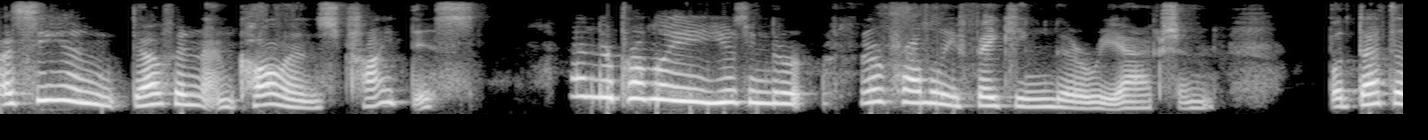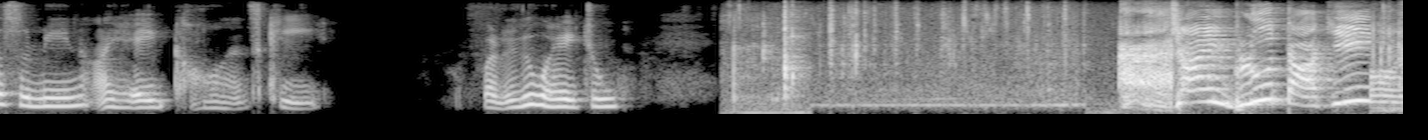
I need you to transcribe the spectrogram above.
I see in Devin and Collins tried this, and they're probably using their, they're probably faking their reaction. But that doesn't mean I hate Collins Key. But I do hate you. Giant blue taki. Oh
